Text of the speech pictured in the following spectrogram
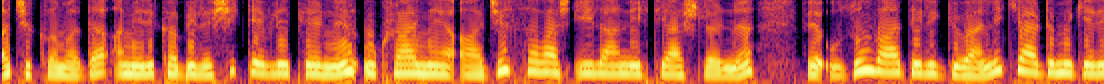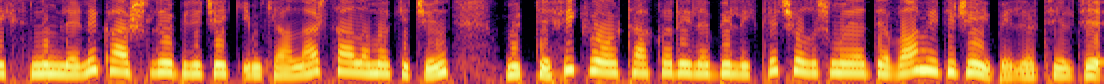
Açıklamada Amerika Birleşik Devletleri'nin Ukrayna'ya acil savaş ilanı ihtiyaçlarını ve uzun vadeli güvenlik yardımı gereksinimlerini karşılayabilecek imkanlar sağlamak için müttefik ve ortaklarıyla birlikte çalışmaya devam edeceği belirtildi.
